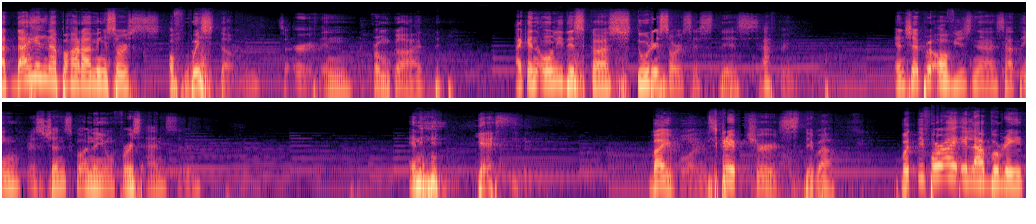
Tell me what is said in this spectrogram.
At dahil napakaraming source of wisdom sa earth and from God, I can only discuss two resources this afternoon. And syempre obvious na sa ating Christians kung ano yung first answer. Any guess? Bible, scriptures, di ba? But before I elaborate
